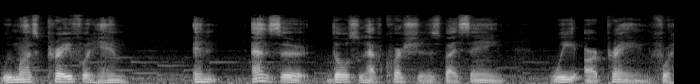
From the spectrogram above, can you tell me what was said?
We must pray for him and answer those who have questions by saying, We are praying for him.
